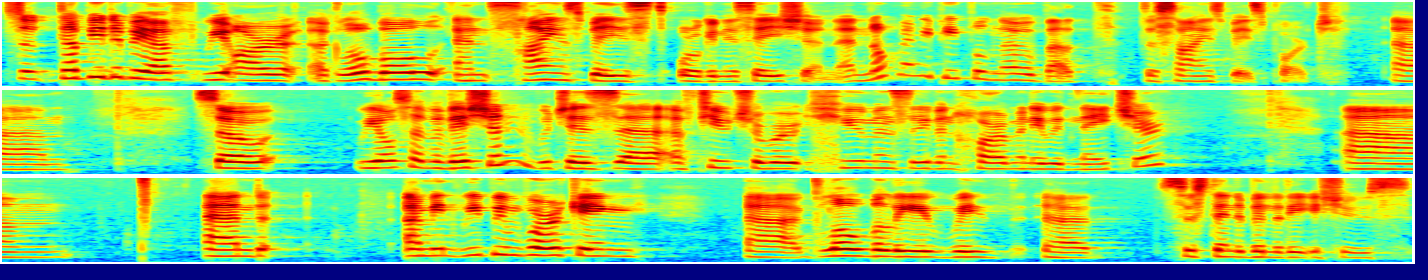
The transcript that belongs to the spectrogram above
so WWF, we are a global and science-based organization, and not many people know about the science-based part. Um, so we also have a vision, which is uh, a future where humans live in harmony with nature. Um, and I mean, we've been working uh, globally with uh, sustainability issues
